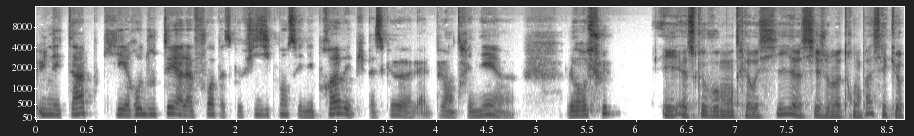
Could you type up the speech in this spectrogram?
une étape qui est redoutée à la fois parce que physiquement, c'est une épreuve, et puis parce qu'elle elle peut entraîner le reflux. Et ce que vous montrez aussi, euh, si je me trompe pas, c'est que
